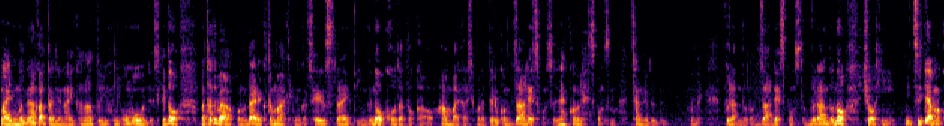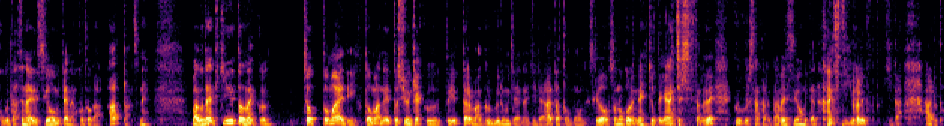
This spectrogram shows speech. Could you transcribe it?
まあ、今までなかったんじゃないかなというふうに思うんですけど、まあ、例えば、このダイレクトマーケティング、セールスライティングの講座とかを販売させてもらってる、このザ・レスポンスですね、このレスポンスのチャンネルのね、ブランドのザ・レスポンスのブランドの商品については、まあ、ここ出せないですよ、みたいなことがあったんですね。まあ、具体的に言うと、なんか、ちょっと前でいくと、まあ、ネット集客と言ったら、まあ、Google みたいな時代あったと思うんですけど、その頃ね、ちょっとやんちゃしてたので、Google さんからダメですよ、みたいな感じに言われた時があると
